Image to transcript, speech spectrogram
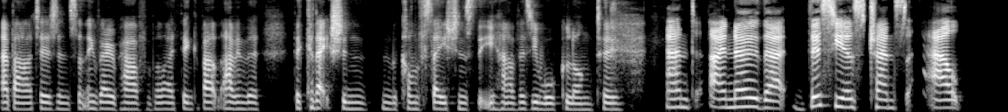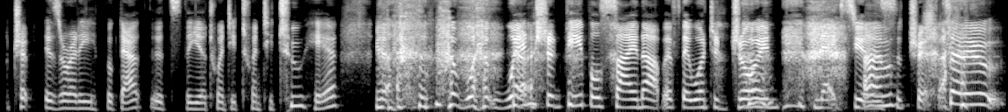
about it, and something very powerful. I think about having the the connection and the conversations that you have as you walk along too. And I know that this year's Transalp trip is already booked out. It's the year 2022 here. Yeah. when yeah. should people sign up if they want to join next year's um, trip? so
